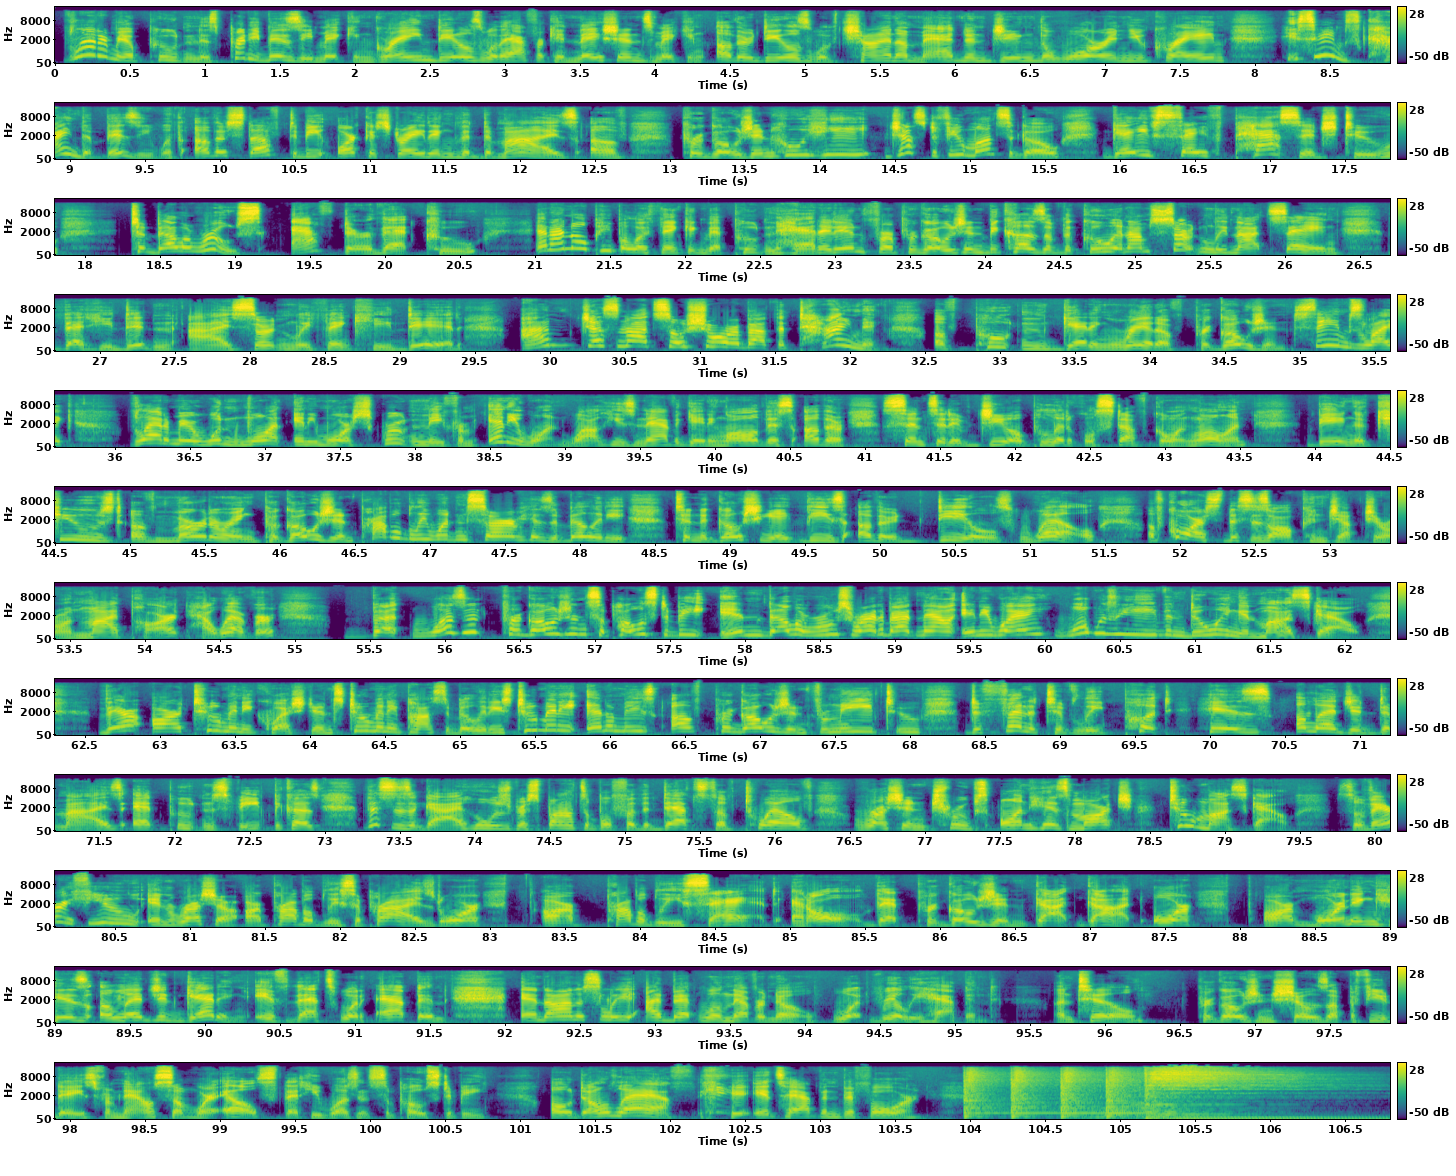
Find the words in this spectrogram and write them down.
Vladimir Putin is pretty busy making grain deals with African nations, making other deals with China, managing the war in Ukraine. He seems kind of busy with other stuff to be orchestrating the demise of Prigozhin, who he just a few months ago gave safe passage to to Belarus after that coup And I know people are thinking that Putin had it in for Prigozhin because of the coup, and I'm certainly not saying that he didn't. I certainly think he did. I'm just not so sure about the timing of Putin getting rid of Prigozhin. Seems like Vladimir wouldn't want any more scrutiny from anyone while he's navigating all this other sensitive geopolitical stuff going on. Being accused of murdering Prigozhin probably wouldn't serve his ability to negotiate these other deals well. Of course, this is all conjecture on my part. However, but wasn't Prigozhin supposed to be in Belarus right about now anyway? What was he even doing in Moscow? There are too many questions, too many possibilities, too many enemies of Prigozhin for me to definitively put his alleged demise at Putin's feet because this is a guy who was responsible for the deaths of 12 Russian troops on his march to Moscow. So very few in Russia are probably surprised or are probably sad at all that Prigozhin got got or are mourning his alleged getting, if that's what happened. And honestly, I bet we'll never know what really happened until Prigozhin shows up a few days from now somewhere else that he wasn't supposed to be. Oh, don't laugh. It's happened before.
